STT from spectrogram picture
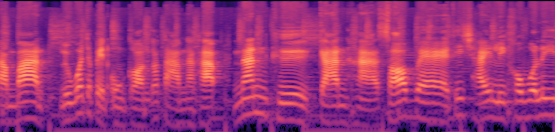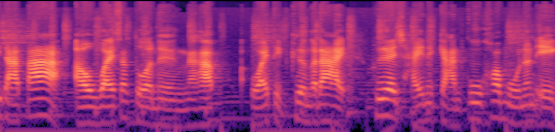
ตามบ้าน หรือว่าจะเป็นองค์กรก็ตามนะครับ นั่นคือการหาซอฟต์แวร์ที่ใช้ Recovery Data เอาไว้สักตัวหนึ่งนะครับ ไว้ติดเครื่องก็ได้ เพื่อใช้ในการกู้ข้อมูลนั่นเอง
